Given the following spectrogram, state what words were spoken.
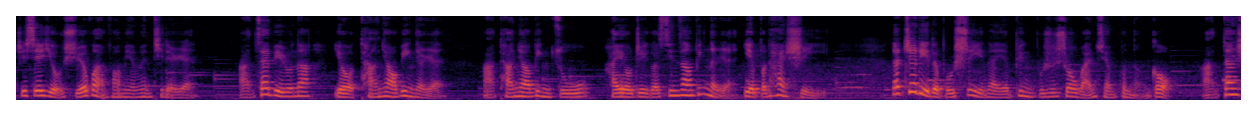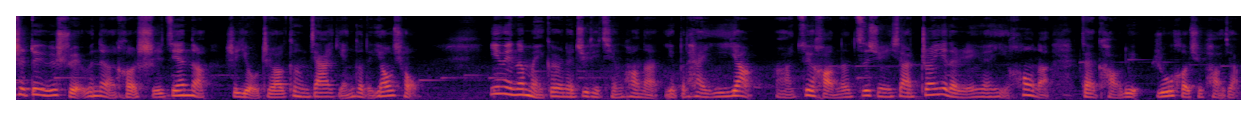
这些有血管方面问题的人。啊，再比如呢，有糖尿病的人啊，糖尿病足，还有这个心脏病的人也不太适宜。那这里的不适宜呢，也并不是说完全不能够啊，但是对于水温呢和时间呢，是有着更加严格的要求。因为呢，每个人的具体情况呢也不太一样啊，最好呢咨询一下专业的人员以后呢，再考虑如何去泡脚。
